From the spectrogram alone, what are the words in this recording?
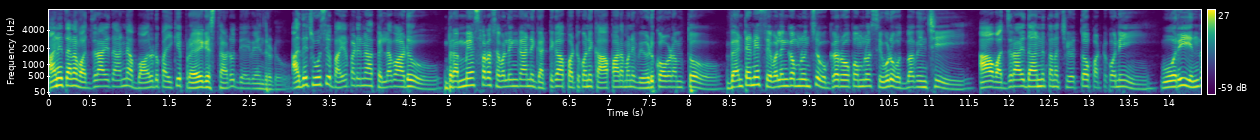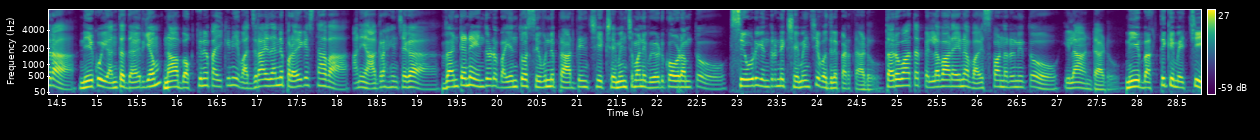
అని తన వజ్రాయుధాన్ని ఆ బాలుడి పైకి ప్రయోగిస్తాడు దేవేంద్రుడు. అది చూసి భయపడిన పిల్లవాడు బ్రహ్మేశ్వర శివలింగాన్ని గట్టిగా పట్టుకొని కాపాడమని వేడుకోవడంతో వెంటనే శివలింగం నుంచి ఉగ్ర రూపంలో శివుడు ఉద్భవించి ఆ వజ్రాయుధాన్ని తన చేత్తో పట్టుకొని ఓరి ఇంద్ర నీకు ఎంత ధైర్యం? నా భక్తుని పైకి నీ వజ్రాయుధాన్ని ప్రయోగిస్తావా? అని ఆగ్రహించగా వెంటనే ఇంద్రుడు భయంతో శివుణ్ణి ప్రార్థించి క్షమించమని వేడుకోవడంతో శివుడు ఇంద్రుని క్షమించి వదిలిపెడతాడు. తరువాత పిల్లవాడైన వైశ్వానరునితో ఇలా అంటాడు నీ భక్తికి మెచ్చి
